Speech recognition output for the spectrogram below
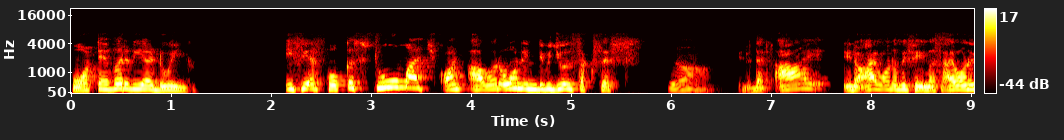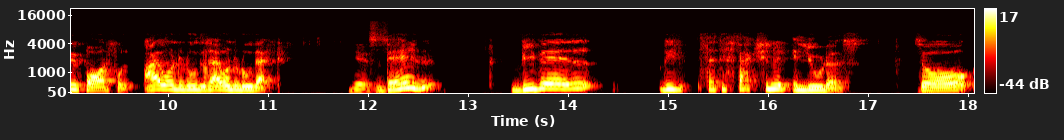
whatever we are doing, if we are focused too much on our own individual success, Yeah. You know, that I, you know, I want to be famous, I want to be powerful, I want to do this, I want to do that, Yes. then we will, we satisfaction will elude us. Mm. So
